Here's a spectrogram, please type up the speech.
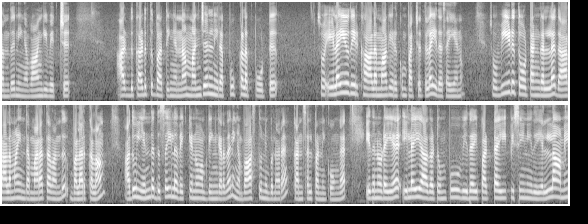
வந்து நீங்கள் வாங்கி வச்சு அதுக்கடுத்து பார்த்திங்கன்னா மஞ்சள் நிற பூக்களை போட்டு ஸோ இலையுதிர் காலமாக இருக்கும் பட்சத்தில் இதை செய்யணும். ஸோ வீடு தோட்டங்களில் தாராளமாக இந்த மரத்தை வந்து வளர்க்கலாம். அதுவும் எந்த திசையில் வைக்கணும் அப்படிங்கிறத நீங்கள் வாஸ்து நிபுணரை கன்சல்ட் பண்ணிக்கோங்க. இதனுடைய இலையாகட்டும் பூ விதை பட்டை பிசின் இது எல்லாமே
